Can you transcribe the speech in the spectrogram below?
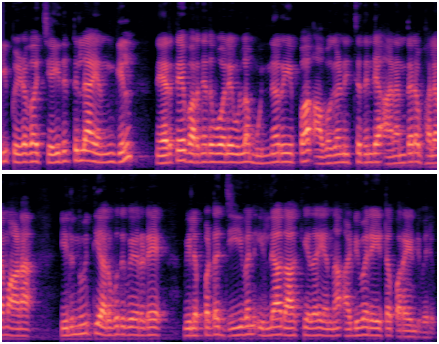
ഈ പിഴവ് ചെയ്തിട്ടില്ല എങ്കിൽ നേരത്തെ പറഞ്ഞതുപോലെയുള്ള മുന്നറിയിപ്പ് അവഗണിച്ചതിന്റെ അനന്തരഫലമാണ് ഇരുന്നൂറ്റി അറുപത് പേരുടെ വിലപ്പെട്ട ജീവൻ ഇല്ലാതാക്കിയത് എന്ന് അടിവരയിട്ട് പറയേണ്ടി വരും.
